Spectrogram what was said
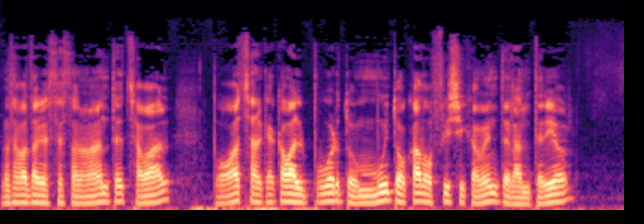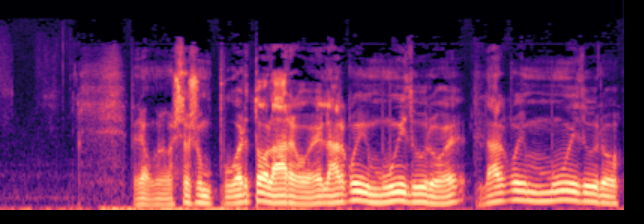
No hace falta que esté tan adelante, chaval. Pogachar que acaba el puerto muy tocado físicamente el anterior. Pero bueno, esto es un puerto largo, ¿eh? Largo y muy duro, ¿eh? Largo y muy duro.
